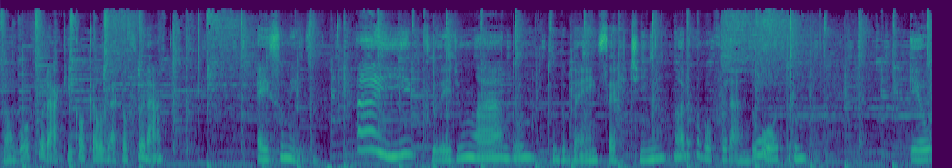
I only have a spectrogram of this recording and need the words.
Então, vou furar aqui, qualquer lugar que eu furar é isso mesmo. Aí, furei de um lado, tudo bem, certinho. Na hora que eu vou furar do outro, eu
